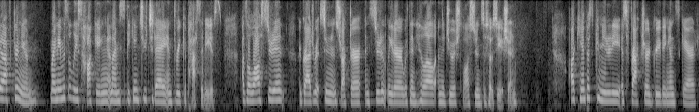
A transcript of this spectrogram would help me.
Good afternoon. My name is Elise Hawking, and I'm speaking to you today in three capacities as a law student, a graduate student instructor, and student leader within Hillel and the Jewish Law Students Association. Our campus community is fractured, grieving, and scared.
